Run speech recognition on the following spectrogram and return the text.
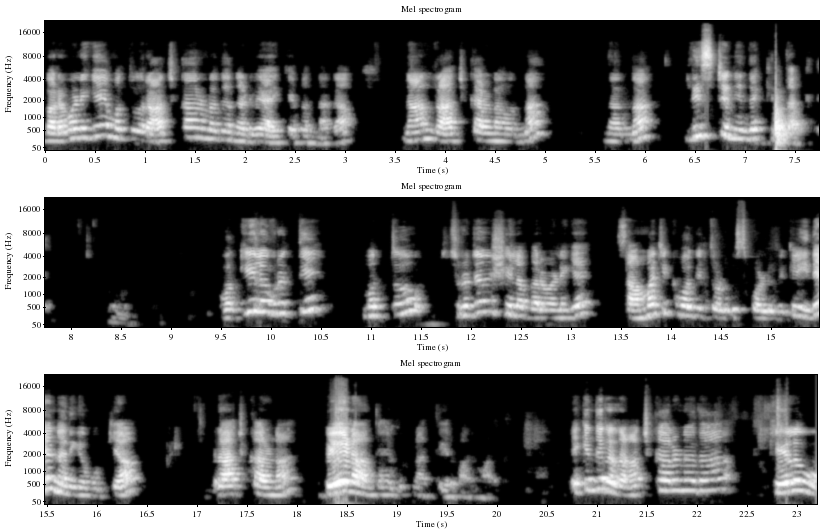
ಬರವಣಿಗೆ ಮತ್ತು ರಾಜಕಾರಣದ ನಡುವೆ ಆಯ್ಕೆ ಬಂದಾಗ, ನಾನ್ ರಾಜಕಾರಣವನ್ನ ನನ್ನ ಲಿಸ್ಟ್ನಿಂದ ಕಿತ್ತಾಕಿದೆ ವಕೀಲ ವೃತ್ತಿ ಮತ್ತು ಸೃಜನಶೀಲ ಬರವಣಿಗೆ ಸಾಮಾಜಿಕವಾಗಿ ತೊಡಗಿಸ್ಕೊಳ್ಳುವಿಕೆ ಇದೇ ನನಗೆ ಮುಖ್ಯ. ರಾಜಕಾರಣ ಬೇಡ ಅಂತ ಹೇಳ್ಬಿಟ್ಟು ನಾನು ತೀರ್ಮಾನ ಮಾಡಿದೆ. ಯಾಕೆಂದ್ರೆ ರಾಜಕಾರಣದ ಕೆಲವು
